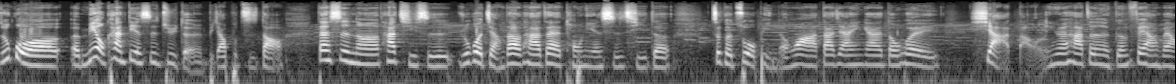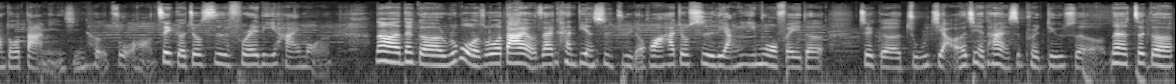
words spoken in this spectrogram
如果呃没有看电视剧的人比较不知道，但是呢，他其实如果讲到他在童年时期的这个作品的话，大家应该都会吓到了，因为他真的跟非常非常多大明星合作哈。这个就是 Freddie Highmore。那那个如果说大家有在看电视剧的话，他就是良医墨菲的这个主角，而且他也是 producer。那这个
